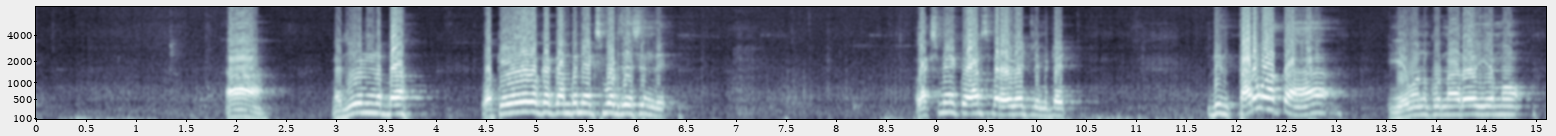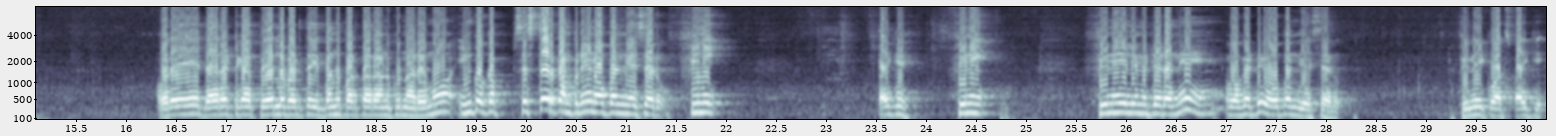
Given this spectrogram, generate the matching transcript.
ఆ, మీరు చూడండి అబ్బా. ఒకే ఒక కంపెనీ ఎక్స్పోర్ట్ చేసింది. Lakshmi quartz private limited. దీని తర్వాత ఏమనుకున్నారో ఏమో ఒరే డైరెక్ట్గా పేర్లు పెడితే ఇబ్బంది పడతారు అనుకున్నారేమో ఇంకొక సిస్టర్ కంపెనీని ఓపెన్ చేశారు ఫిని పైకి ఫిని ఫినీ లిమిటెడ్ అని ఒకటి ఓపెన్ చేశారు ఫినీ క్వార్ట్స్ పైకి.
